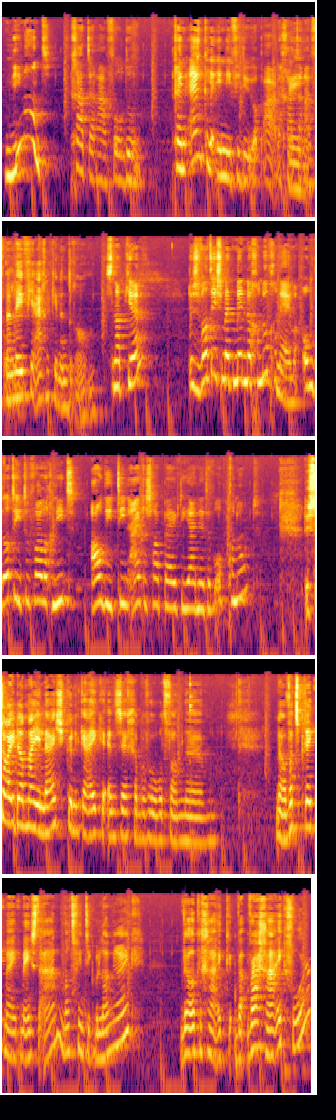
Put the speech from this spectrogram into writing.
niemand gaat daaraan voldoen. Geen enkele individu op aarde gaat daaraan voldoen. Dan leef je eigenlijk in een droom. Snap je? Dus wat is met minder genoegen nemen? Omdat hij toevallig niet al die tien eigenschappen heeft die jij net hebt opgenoemd? Dus zou je dan naar je lijstje kunnen kijken en zeggen bijvoorbeeld van... Uh, nou, wat spreekt mij het meeste aan? Wat vind ik belangrijk? Welke ga ik, waar ga ik voor?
